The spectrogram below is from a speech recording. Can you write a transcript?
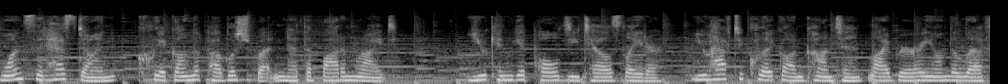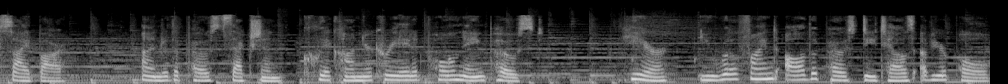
Once it has done, click on the Publish button at the bottom right. You can get poll details later, you have to click on Content Library on the left sidebar. Under the Post section, click on your created poll name post. Here, you will find all the post details of your poll.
